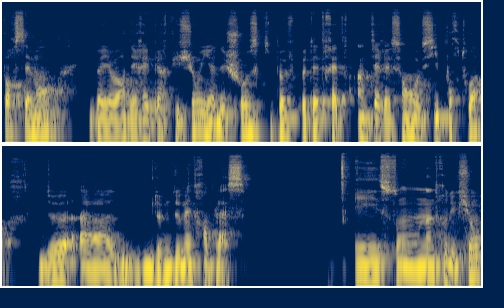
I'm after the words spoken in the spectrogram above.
forcément il va y avoir des répercussions. Il y a des choses qui peuvent peut-être être intéressantes aussi pour toi de, euh, de, de mettre en place. Et son introduction,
